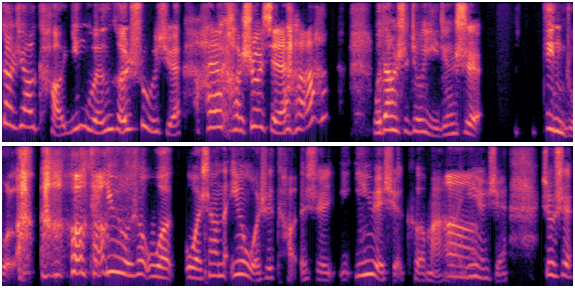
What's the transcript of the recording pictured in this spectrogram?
倒是要考英文和数学，还要考数学啊，我当时就已经是定住了，因为我说我我上的，因为我是考的是音音乐学科嘛，嗯音乐学就是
